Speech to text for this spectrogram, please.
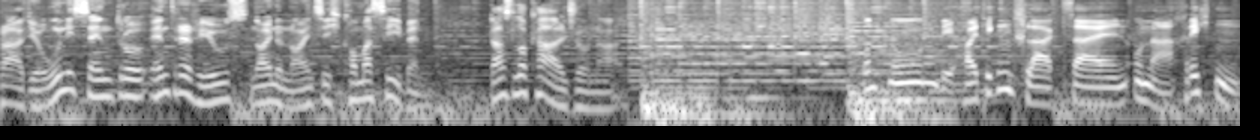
Radio Unicentro Entre Rius 99,7. Das Lokaljournal. Und nun die heutigen Schlagzeilen und Nachrichten.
